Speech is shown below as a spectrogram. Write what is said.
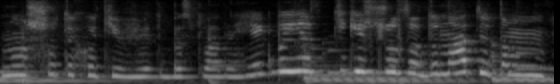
Ну, а що ти хотів від безплатних? Якби я тільки що задонатив там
